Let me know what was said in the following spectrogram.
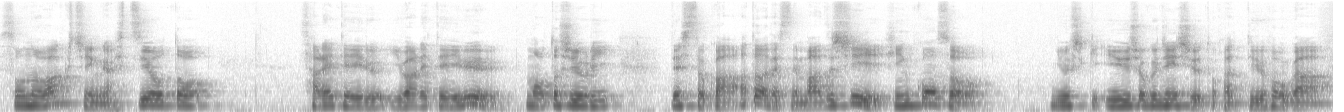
そのワクチンが必要とされている言われている、まあ、お年寄りですとかあとはですね貧しい貧困層有有色人種とかっていう方が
